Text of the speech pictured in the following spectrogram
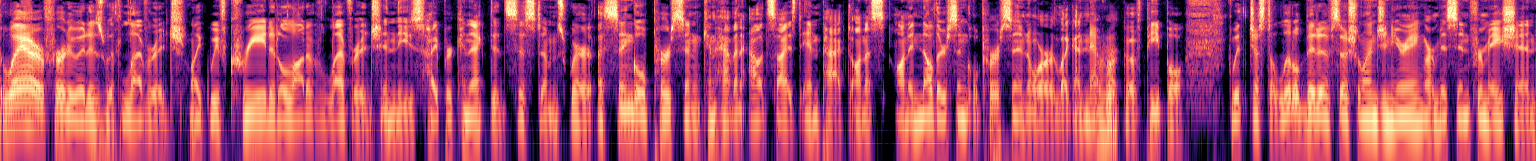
the way I refer to it is with leverage. Like we've created a lot of leverage in these hyper-connected systems where a single person can have an outsized impact on us on another single person or like a mm-hmm. network mm-hmm. of people with just a little bit of social engineering or misinformation.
